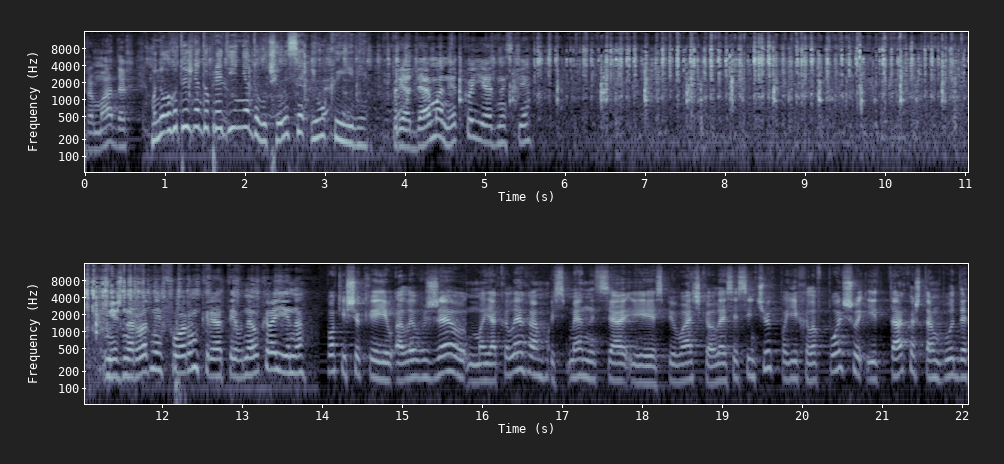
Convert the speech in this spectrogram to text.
громадах. Минулого тижня до прядіння долучилися і у Києві. Прядемо нитку єдності. Міжнародний форум Креативна Україна. Поки що Київ, але вже моя колега, письменниця і співачка Олеся Сінчук поїхала в Польщу і також там буде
